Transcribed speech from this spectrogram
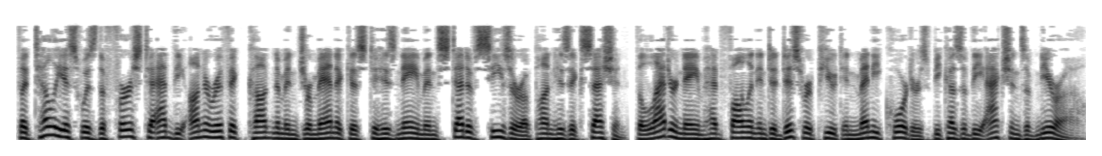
Vitellius was the first to add the honorific cognomen Germanicus to his name instead of Caesar upon his accession, the latter name had fallen into disrepute in many quarters because of the actions of Nero.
